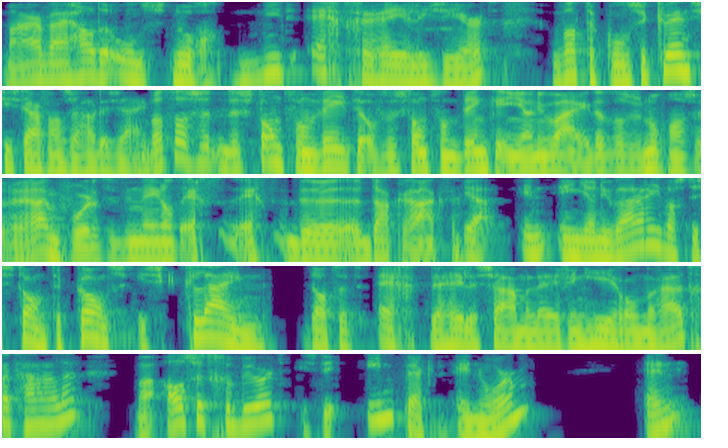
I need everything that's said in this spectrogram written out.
maar wij hadden ons nog niet echt gerealiseerd wat de consequenties daarvan zouden zijn. Wat was de stand van weten of de stand van denken in januari? Dat was dus nogmaals ruim voordat het in Nederland echt, echt de dak raakte. Ja, in, in januari was de stand, de kans is klein dat het echt de hele samenleving hier onderuit gaat halen. Maar als het gebeurt, is de impact enorm. En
